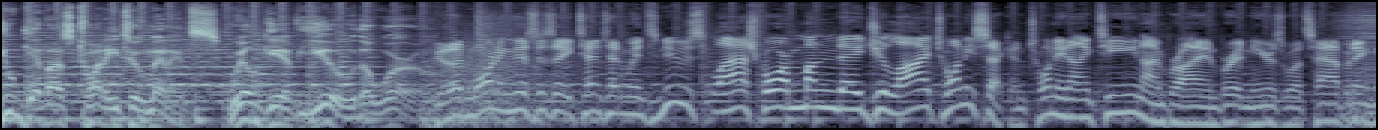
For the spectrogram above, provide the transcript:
You give us 22 minutes, we'll give you the world. Good morning. This is a 1010 Wins news flash for Monday, July 22nd, 2019. I'm Brian Britton. Here's what's happening.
